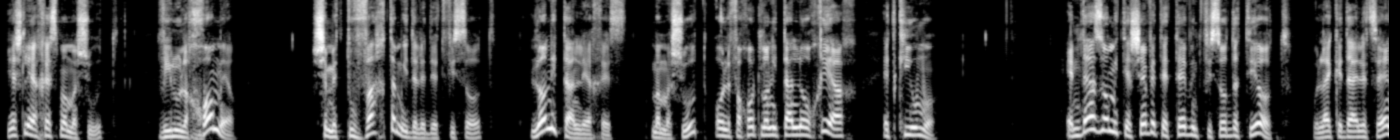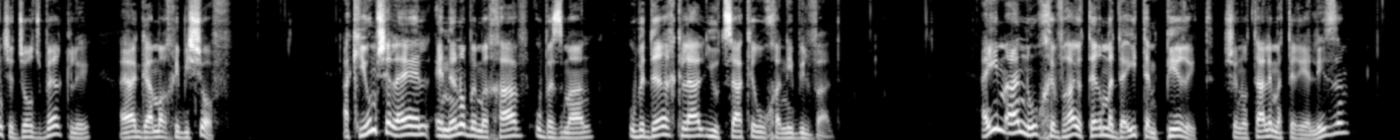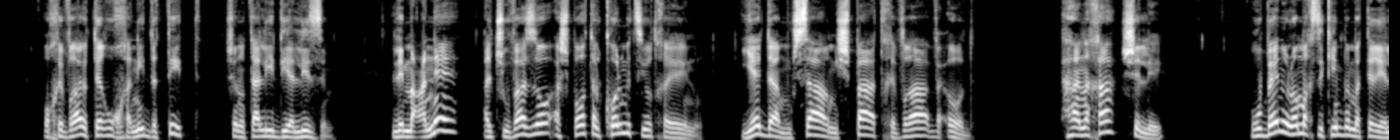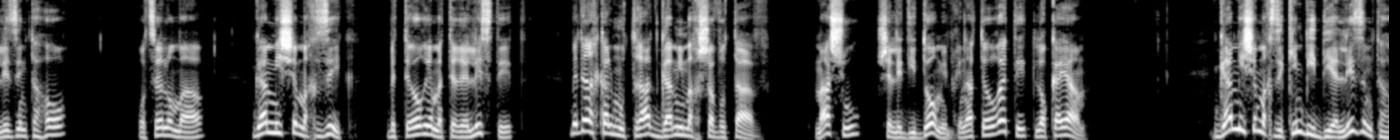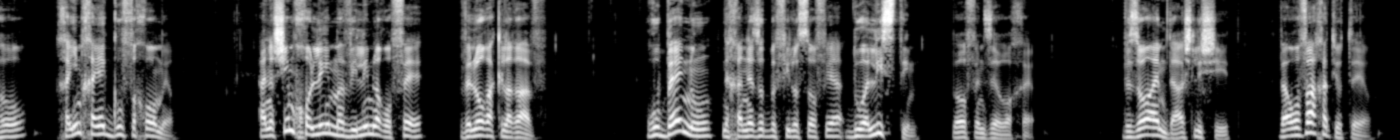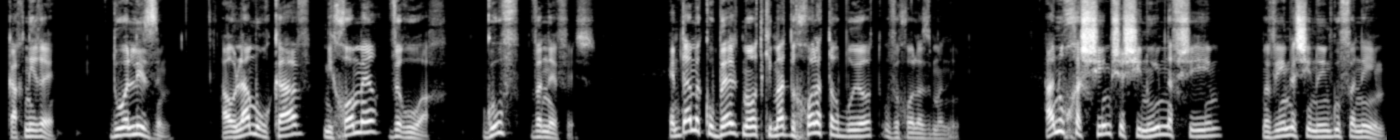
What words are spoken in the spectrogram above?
יש לייחס ממשות, ואילו לחומר, שמתווך תמיד על ידי תפיסות, לא ניתן לייחס ממשות, או לפחות לא ניתן להוכיח את קיומו. עמדה זו מתיישבת היטב עם תפיסות דתיות. אולי כדאי לציין שג'ורג' ברקלי היה גם ארכיבישוף. הקיום של האל איננו במרחב ובזמן, ובדרך כלל יוצא כרוחני בלבד. האם אנו חברה יותר מדעית אמפירית שנוטה למטריאליזם, או חברה יותר רוחנית דתית שנוטה לאידיאליזם? למענה על תשובה זו השפעות על כל מציאות חיינו, ידע, מוסר, משפט, חברה ועוד. ההנחה שלי, רובנו לא מחזיקים במטריאליזם טהור, רוצה לומר, גם מי שמחזיק בתיאוריה מטריאליסטית, בדרך כלל מוטרד גם ממחשבותיו, משהו שלדידו מבחינה תיאורטית לא קיים. גם מי שמחזיקים באידיאליזם טהור, חיים חיי גוף וחומר. אנשים חולים מבהילים לרופא, ולא רק לרב. רובנו, נכנה זאת בפילוסופיה, דואליסטים באופן זה או אחר. וזו העמדה השלישית, והרווחת יותר, כך נראה. דואליזם. העולם מורכב מחומר ורוח, גוף ונפש. עמדה מקובלת מאוד כמעט בכל התרבויות ובכל הזמנים. אנו חשים ששינויים נפשיים מביאים לשינויים גופניים.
